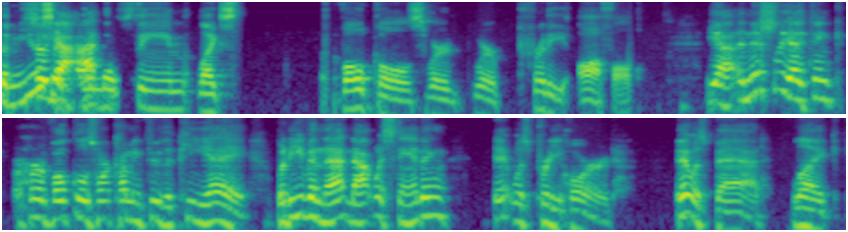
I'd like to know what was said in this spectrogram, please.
The music so, yeah, on I, this theme, like vocals, were were pretty awful. Yeah, initially I think her vocals weren't coming through the PA, but even that notwithstanding, it was pretty horrid. It was bad. Like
